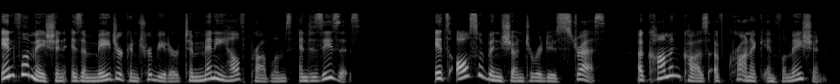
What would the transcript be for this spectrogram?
Inflammation is a major contributor to many health problems and diseases. It's also been shown to reduce stress, a common cause of chronic inflammation.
